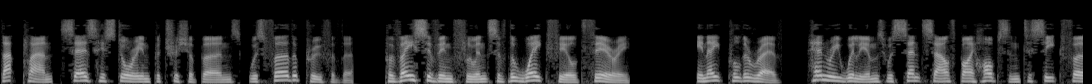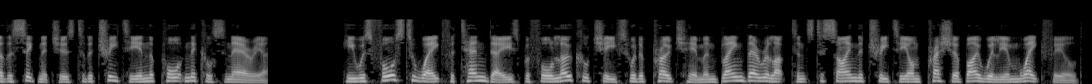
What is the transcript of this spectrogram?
That plan, says historian Patricia Burns, was further proof of the pervasive influence of the Wakefield theory. In April the Rev. Henry Williams was sent south by Hobson to seek further signatures to the treaty in the Port Nicholson area. He was forced to wait for 10 days before local chiefs would approach him and blamed their reluctance to sign the treaty on pressure by William Wakefield.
